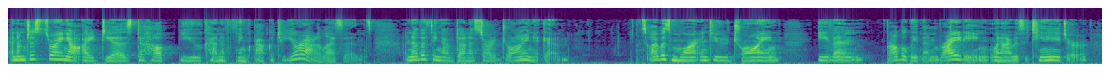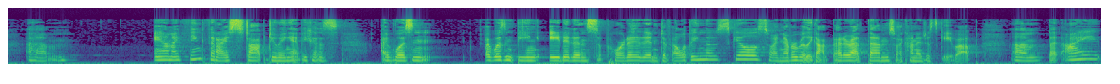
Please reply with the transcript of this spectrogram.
and I'm just throwing out ideas to help you kind of think back to your adolescence. Another thing I've done is started drawing again. So I was more into drawing even probably than writing when I was a teenager. Um, and I think that I stopped doing it because I wasn't I wasn't being aided and supported in developing those skills, so I never really got better at them, so I kind of just gave up. Um, but I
